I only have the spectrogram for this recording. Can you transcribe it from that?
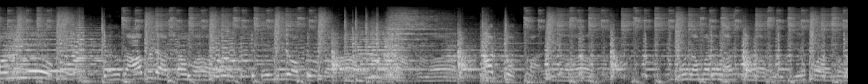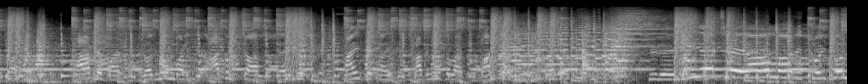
অন্য কেন দাবড়া সামা এই অবস্থা আর তো পারে না। মন আমার নাচা না বুঝিয়ে পড়ানো যায়। পাড়াতে পাড়াতে যজমান বাড়িতে আতর চাল যাইতেছে কাঁইতে কাঁইতে আমার চৈতন্য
